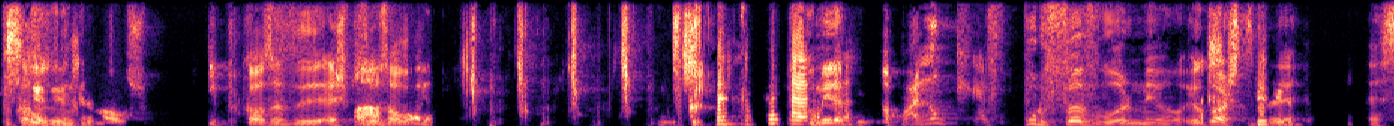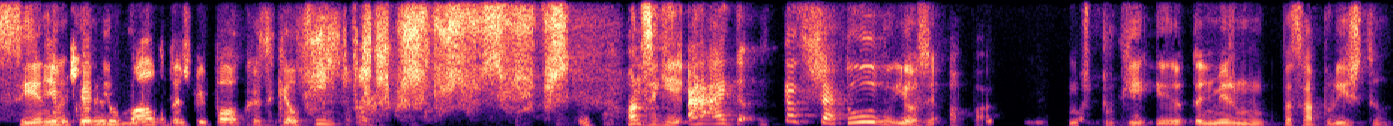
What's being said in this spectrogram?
por causa dos intervalos e por causa de as pessoas ah. ao lado comer a Opa, não por favor, meu, eu gosto da a cena. E mexer no balde das pipocas, aquele. Oh, não sei o quê, ai, está a fechar tudo. E eu assim, opa, mas porque eu tenho mesmo que passar por isto?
